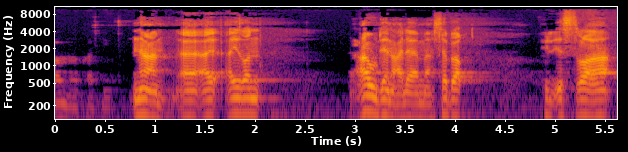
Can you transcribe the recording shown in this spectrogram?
رمى خفيف نعم. أيضا عودا على ما سبق في الإسراع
